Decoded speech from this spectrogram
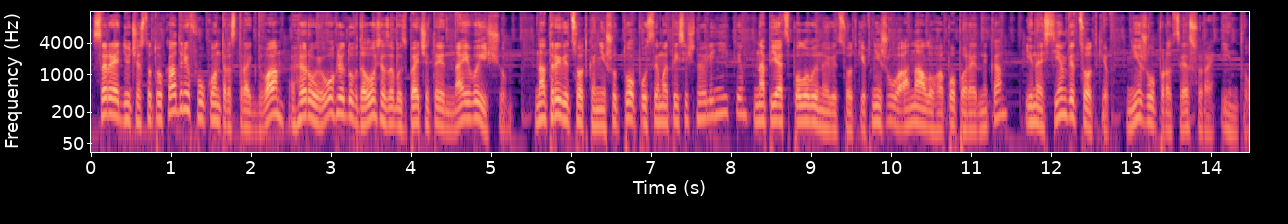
Середню частоту кадрів у Counter-Strike 2 герою огляду вдалося забезпечити найвищу на 3% ніж у топу 7000 лінійки, на 5,5% ніж у аналога попередника, і на 7% ніж у процесора Intel.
